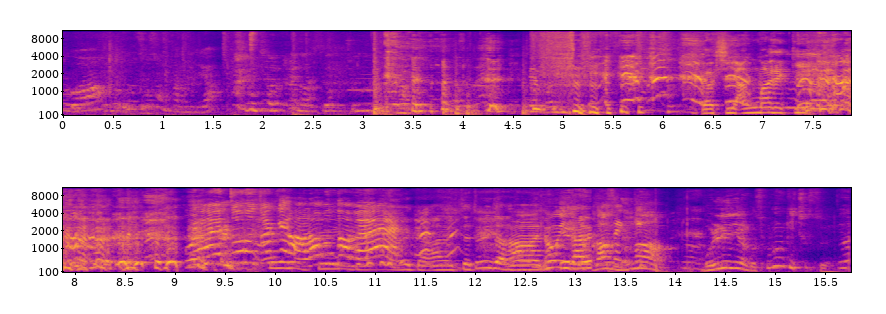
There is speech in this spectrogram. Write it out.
뭐야? 너 소송 반지야? 역시 양마 새끼. 왜? 쪼는 쫄길 알아본다며. 그러니까 아 진짜 쫄자. 아 형이 나, 난 누나 멀린이랑 거 소름 끼쳤어요. 왜?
